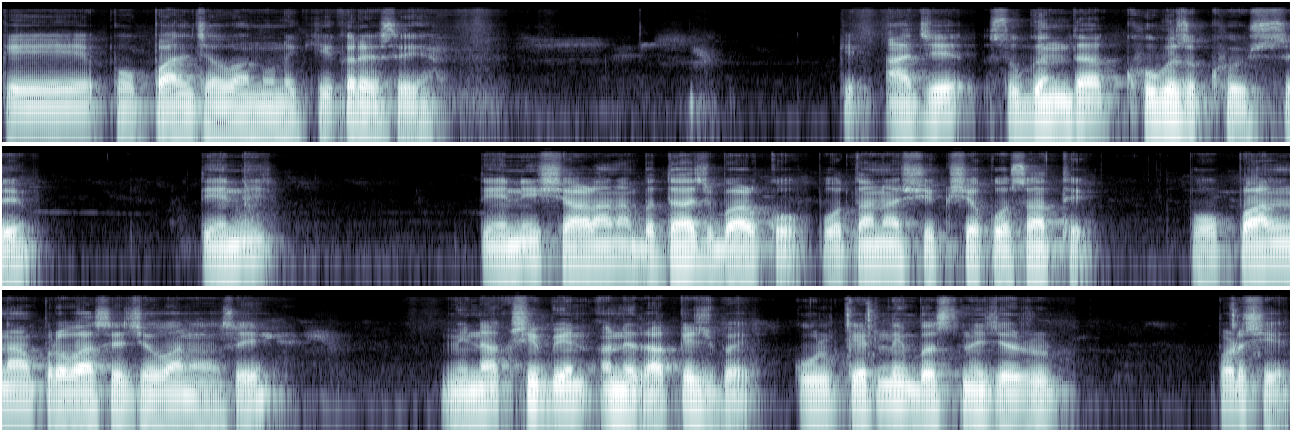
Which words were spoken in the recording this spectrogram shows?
કે ભોપાલ જવાનું નક્કી કરે છે. કે આજે સુગંધા ખૂબ જ ખુશ છે. તેની તેની શાળાના બધા જ બાળકો પોતાના શિક્ષકો સાથે ભોપાલના પ્રવાસે જવાના છે. મીનાક્ષીબેન અને રાકેશભાઈ કુલ કેટલી બસની જરૂર પડશે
